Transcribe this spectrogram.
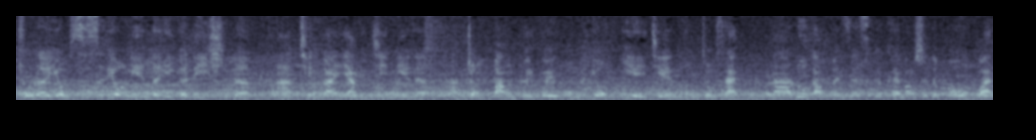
除了有四十六年的一个历史的啊庆端阳，今年呢啊重磅回归，我们用夜间龙舟赛。那鹿港本身是个开放式的博物馆，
